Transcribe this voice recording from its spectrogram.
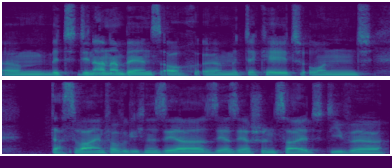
ähm, mit den anderen Bands, auch äh, mit Decade und das war einfach wirklich eine sehr, sehr, sehr schöne Zeit, die wir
